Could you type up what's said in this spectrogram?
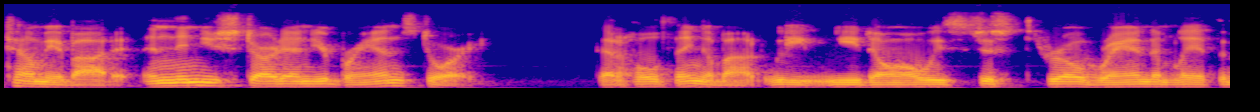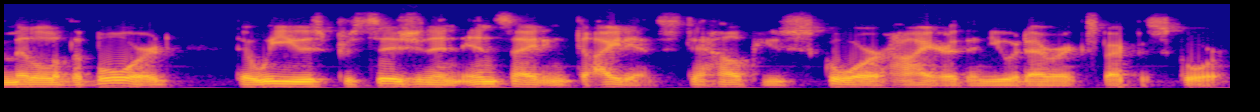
Tell me about it. And then you start on your brand story that whole thing about we, we don't always just throw randomly at the middle of the board, that we use precision and insight and guidance to help you score higher than you would ever expect to score.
